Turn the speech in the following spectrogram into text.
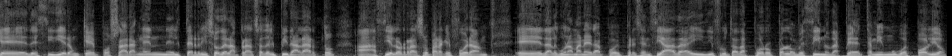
que decidieron que posaran en el terrizo de la plaza del Pinal Alto a cielo raso para que fueran eh, de alguna manera pues presenciadas y disfrutadas por, por los vecinos. Después también hubo expolios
